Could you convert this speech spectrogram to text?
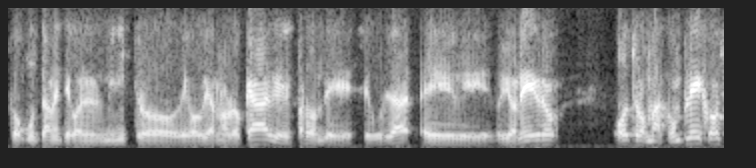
conjuntamente con el ministro de Gobierno local, eh, perdón, de Seguridad eh, Río Negro, otros más complejos,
